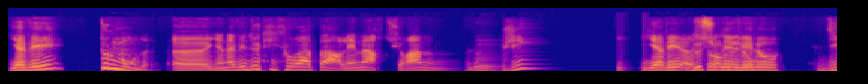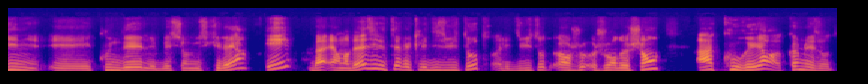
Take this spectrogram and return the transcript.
il y avait tout le monde. Euh, il y en avait deux qui couraient à part, Lemar, Thuram, logique. Il y avait sur des vélos Digne et Koundé, les blessures musculaires. Et bah, Hernandez, il était avec les 18 autres, les 18 autres joueurs de champ, à courir comme les autres.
